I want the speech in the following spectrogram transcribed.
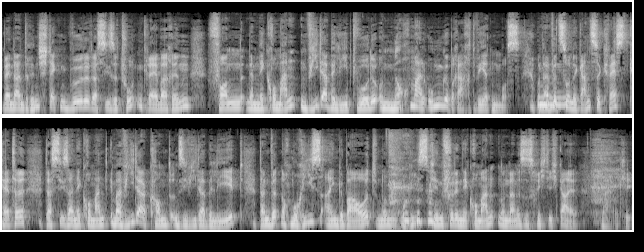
wenn dann drinstecken würde, dass diese Totengräberin von einem Nekromanten wiederbelebt wurde und nochmal umgebracht werden muss. Und dann mhm. wird so eine ganze Questkette, dass dieser Nekromant immer wieder kommt und sie wiederbelebt. Dann wird noch Maurice eingebaut, nur Maurice-Kind für den Nekromanten und dann ist es richtig geil. Ja, okay.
